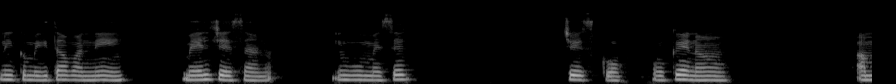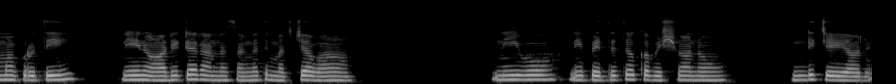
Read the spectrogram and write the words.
నీకు మిగతావన్నీ మెయిల్ చేశాను. నువ్వు మెసేజ్ చేసుకో. ఓకేనా? అమ్మ కృతి నేను ఆడిటర్ అన్న సంగతి మర్చావా? నీవో నీ పెద్దతో ఒక విశ్వాను ఉండి చేయాలి.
